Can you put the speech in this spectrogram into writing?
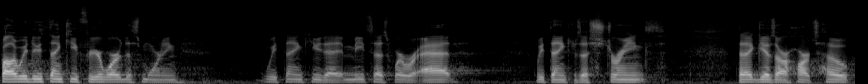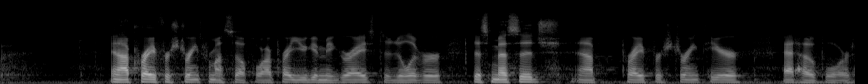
Father, we do thank you for your word this morning. We thank you that it meets us where we're at. We thank you for the strength, that it gives our hearts hope. And I pray for strength for myself, Lord. I pray you give me grace to deliver this message. And I pray for strength here at Hope, Lord,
